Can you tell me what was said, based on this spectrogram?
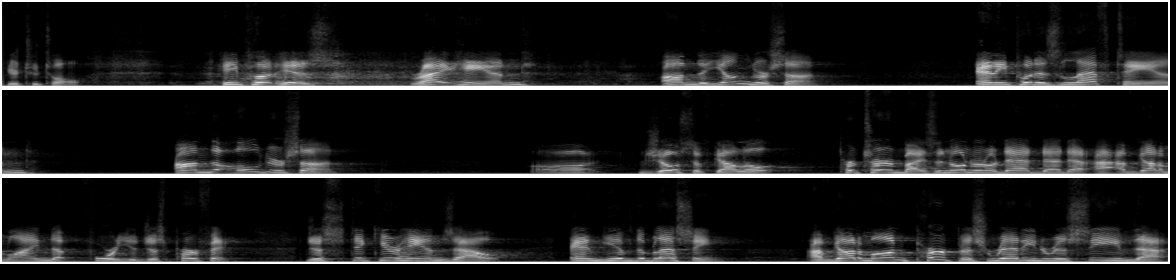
you're too tall. He put his right hand on the younger son. And he put his left hand on the older son. Uh, Joseph got a little perturbed by it. He said, No, no, no, Dad, Dad, Dad, I've got them lined up for you, just perfect. Just stick your hands out and give the blessing. I've got him on purpose ready to receive that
